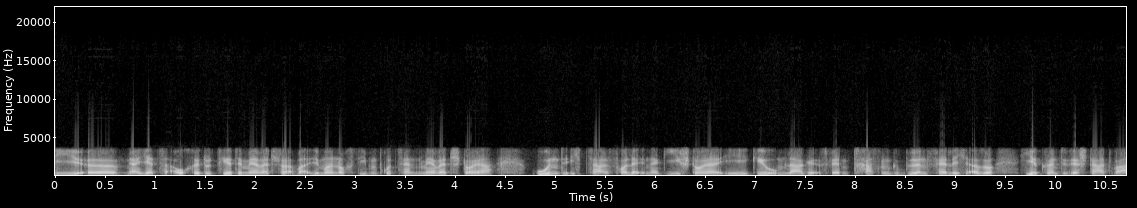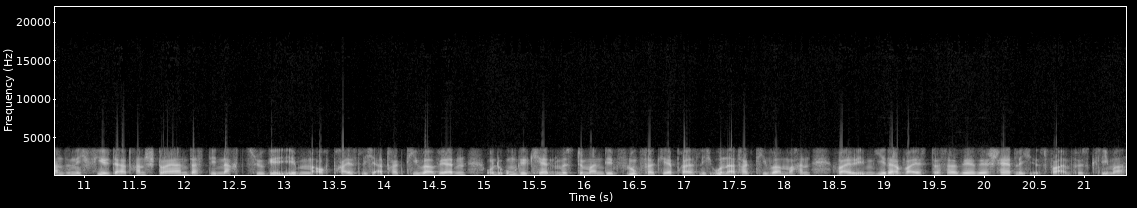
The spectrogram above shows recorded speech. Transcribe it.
die äh, ja, jetzt auch reduzierte Mehrwertsteuer, aber immer noch 7% Mehrwertsteuer und ich zahle volle Energiesteuer, EEG-Umlage, es werden Trassengebühren fällig. Also hier könnte der Staat wahnsinnig viel daran steuern, dass die Nachtzüge eben auch preislich attraktiver werden und umgekehrt müsste man den Flugverkehr preislich unattraktiver machen, weil eben jeder weiß, dass er sehr, sehr schädlich ist, vor allem fürs Klima.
